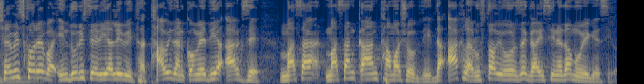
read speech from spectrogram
ჩემი ცხოვრება ინდური სერიალივითა თავიდან კომედია არგზე. მასან კან თამაშობდი და ახლა რუსთავი 2-ზე გაისინე და მოიგესიო.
